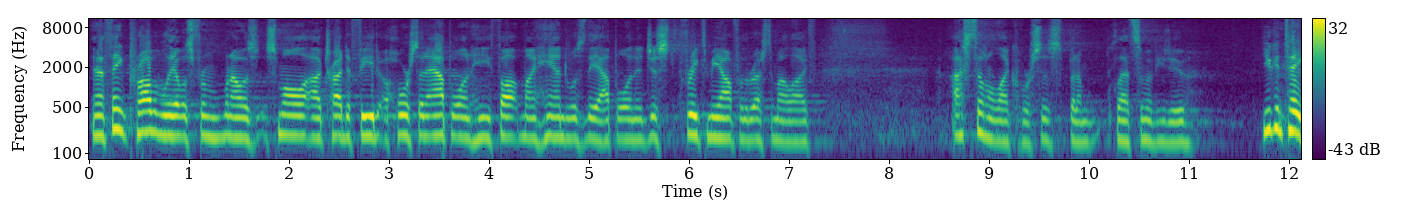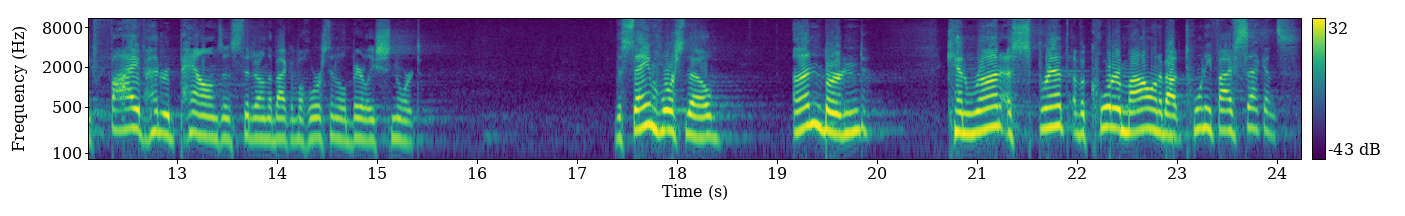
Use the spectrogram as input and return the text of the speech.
And I think probably it was from when I was small. I tried to feed a horse an apple, and he thought my hand was the apple, and it just freaked me out for the rest of my life. I still don't like horses, but I'm glad some of you do. You can take 500 pounds and sit it on the back of a horse, and it'll barely snort. The same horse, though, unburdened, can run a sprint of a quarter mile in about 25 seconds.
